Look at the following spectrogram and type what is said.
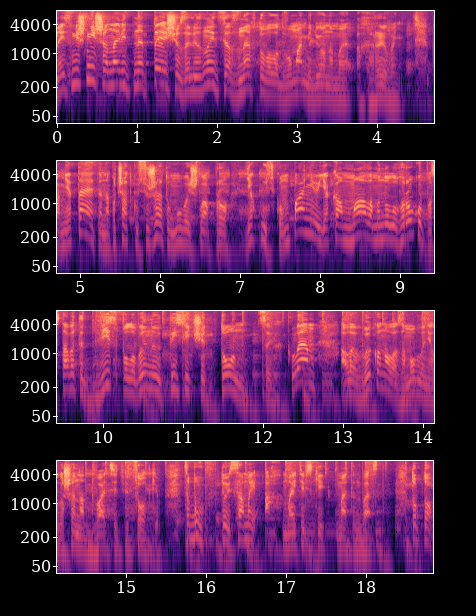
Найсмішніше навіть не те, що залізниця знехтувала двома мільйонами гривень. Пам'ятаєте, на початку сюжету мова йшла про якусь компанію, яка мала минулого року поставити 2,5 тисячі тонн цих клем, але виконала замовлення лише на 20%. Це був той самий Ахметівський Метінвест. Тобто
